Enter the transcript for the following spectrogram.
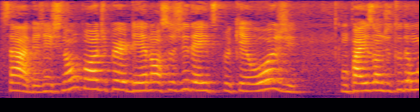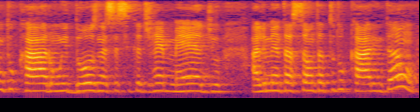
sabe? A gente não pode perder nossos direitos, porque hoje, um país onde tudo é muito caro, um idoso necessita de remédio, alimentação tá tudo caro. Então,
